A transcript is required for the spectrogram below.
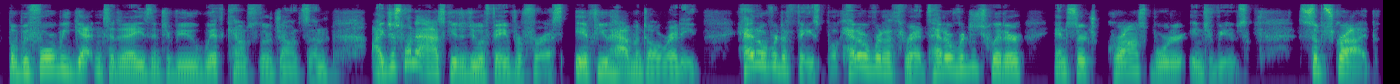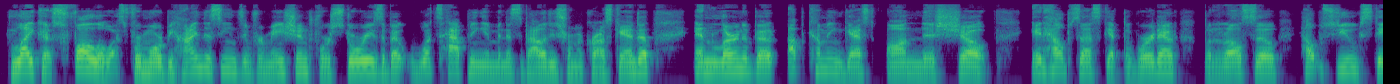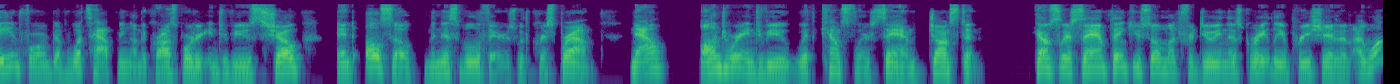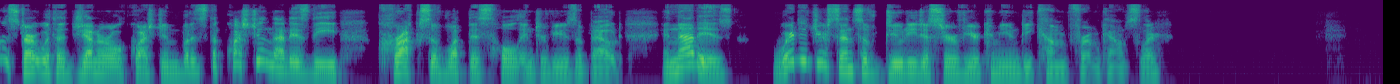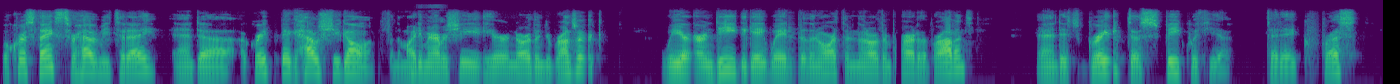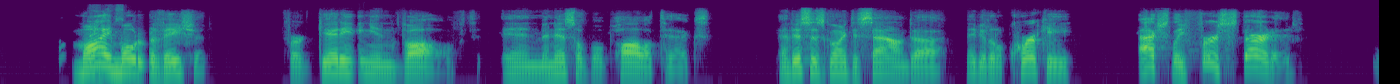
But before we get into today's interview with Councillor Johnston, I just want to ask you to do a favor for us if you haven't already. Head over to Facebook, head over to Threads, head over to Twitter, and search Cross Border Interviews. Subscribe, like us, follow us for more behind the scenes information, for stories about what's happening in municipalities from across Canada, and learn about upcoming guests on this show. It helps us get the word out, but it also helps you stay informed of what's happening on the Cross Border Interviews show and also Municipal Affairs with Chris Brown. Now, on to our interview with Councillor Sam Johnston. Councillor Sam, thank you so much for doing this. Greatly appreciated. I want to start with a general question, but it's the question that is the crux of what this whole interview is about. And that is where did your sense of duty to serve your community come from, Councillor? Well, Chris, thanks for having me today. And uh, a great big how's she going from the mighty Miramichi here in northern New Brunswick. We are indeed the gateway to the north and the northern part of the province. And it's great to speak with you today, Chris. My motivation for getting involved in municipal politics, and this is going to sound uh, maybe a little quirky, actually first started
